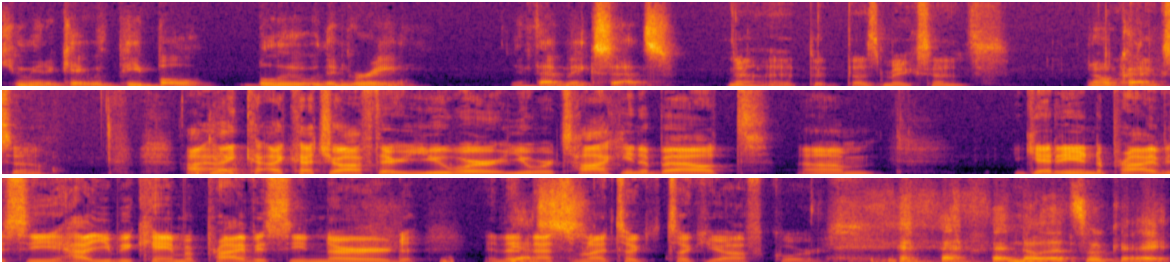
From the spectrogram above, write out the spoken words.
communicate with people blue than green, if that makes sense. No, that, that does make sense. Okay. I think so. I, yeah. I, I, cut you off there. You were you were talking about um, getting into privacy, how you became a privacy nerd, and then yes. that's when I took took you off course. no, that's okay,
